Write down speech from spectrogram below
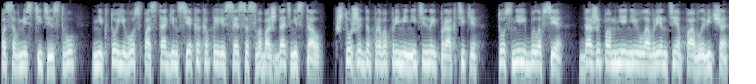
по совместительству, никто его с поста генсека КПСС освобождать не стал. Что же до правоприменительной практики, то с ней было все, даже по мнению Лаврентия Павловича,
